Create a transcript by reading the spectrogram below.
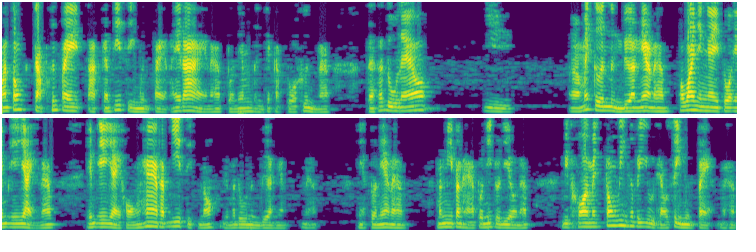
มันต้องกลับขึ้นไปตัดกันที่สี่หมื่นแปดให้ได้นะครับ ตัวนี้มันถึงจะกลับตัวขึ้นนะ แต่ถ้าดูแล้วอีอ่าไม่เกินหนึ่งเดือนเนี่ยนะครับ เพราะว่ายังไงตัว MA ใหญ่นะครับ MA ใหญ่ของห้าทับยี่สิบเนาะเดี๋ยวมาดูหนึ่งเดือนกันนะครับ เนี่ยตัวเนี้ยนะครับ มันมีปัญหาตัวนี้ตัวเดียวนะครับบิตคอยมันต้องวิ่งขึ้นไปอยู่แถวสี่หมื่นแปดนะครับ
